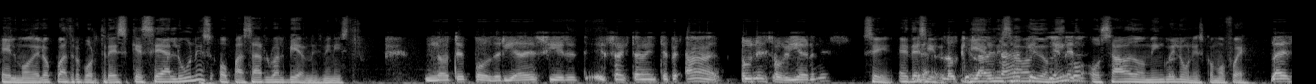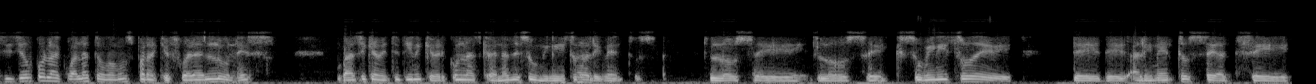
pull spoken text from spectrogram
el modelo 4x3, que sea lunes o pasarlo al viernes, ministro. No te podría decir exactamente, ah, lunes o viernes. Sí, es decir, viernes, sábado y domingo o sábado, domingo y lunes, ¿cómo fue? La decisión por la cual la tomamos para que fuera el lunes básicamente tiene que ver con las cadenas de suministro de alimentos. Los eh, los eh, suministros de, de, alimentos se, se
